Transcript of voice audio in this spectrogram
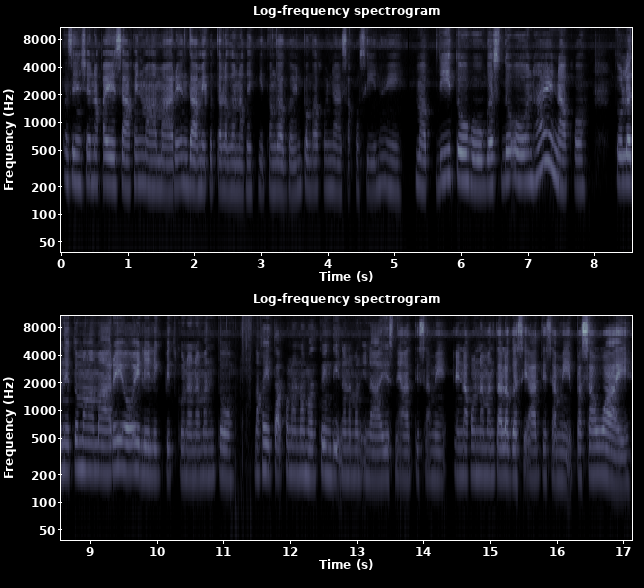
Pasensya na kayo sa akin mga mare. Ang dami ko talaga nakikitang gagawin pag ako nasa kusina eh. Map dito, hugas doon. Hay nako. Tulad nito mga mare, oh, ililigpit ko na naman to. Nakita ko na naman to, hindi na naman inayos ni Ate Sami. Ay nako naman talaga si Ate Sami, pasaway.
